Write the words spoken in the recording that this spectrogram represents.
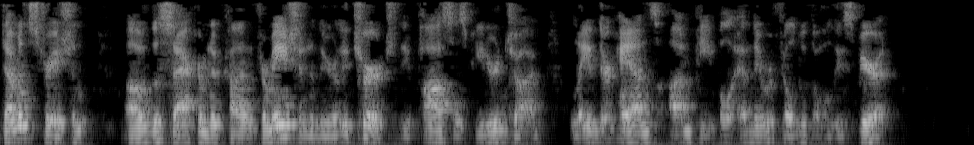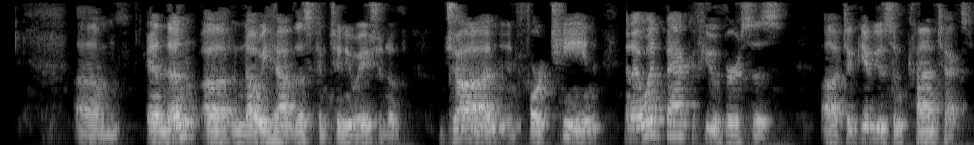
demonstration of the sacrament of confirmation in the early church. The apostles Peter and John laid their hands on people and they were filled with the Holy Spirit. Um, and then uh, now we have this continuation of John in 14, and I went back a few verses uh, to give you some context.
